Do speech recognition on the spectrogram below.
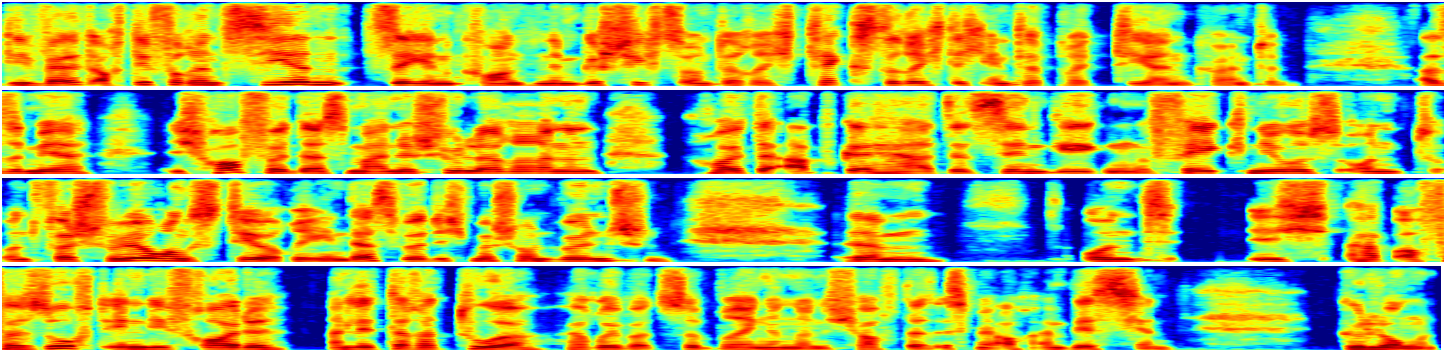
die Welt auch differenzieren sehen konnten im Geschichtsunterricht, Texte richtig interpretieren könnten. Also mir, ich hoffe, dass meine Schülerinnen heute abgehärtet sind gegen Fake News und, und Verschwörungstheorien. Das würde ich mir schon wünschen. Ähm, und ich habe auch versucht, ihnen die Freude an Literatur herüberzubringen und ich hoffe, das ist mir auch ein bisschen gelungen.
